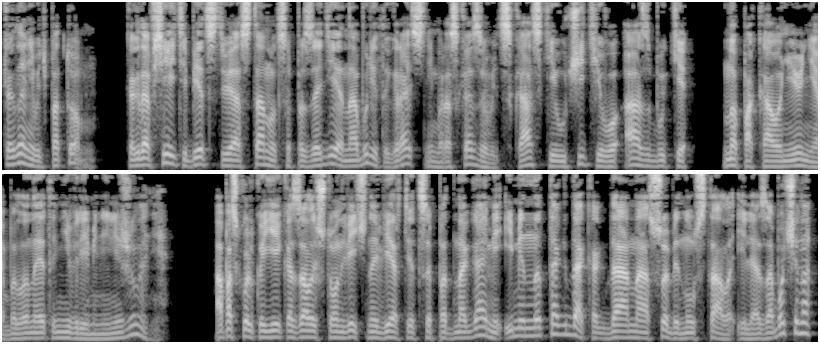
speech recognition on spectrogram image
Когда-нибудь потом, когда все эти бедствия останутся позади, она будет играть с ним, рассказывать сказки, учить его азбуке, но пока у нее не было на это ни времени, ни желания. А поскольку ей казалось, что он вечно вертится под ногами, именно тогда, когда она особенно устала или озабочена,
